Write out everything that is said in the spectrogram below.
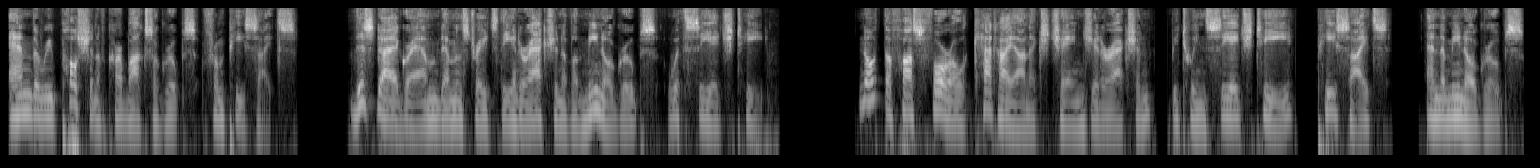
and the repulsion of carboxyl groups from P sites. This diagram demonstrates the interaction of amino groups with CHT. Note the phosphoryl cation exchange interaction between CHT, P sites, and amino groups,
